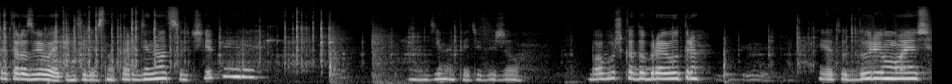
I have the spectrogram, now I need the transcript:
Это развивает, интересно? Координацию четыре. Один опять убежал. Бабушка, доброе утро. Я тут дурью маюсь.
